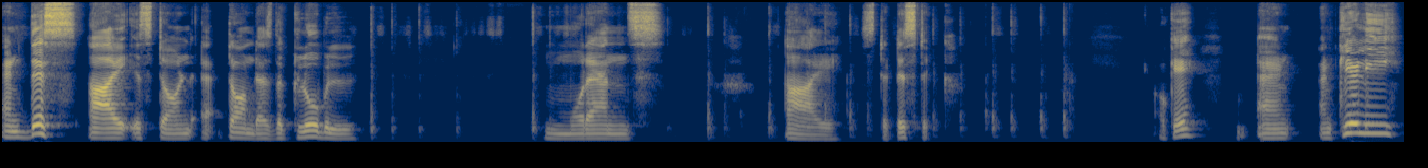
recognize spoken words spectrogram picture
and this i is termed, termed as the global Moran's I statistic. Okay, and and clearly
